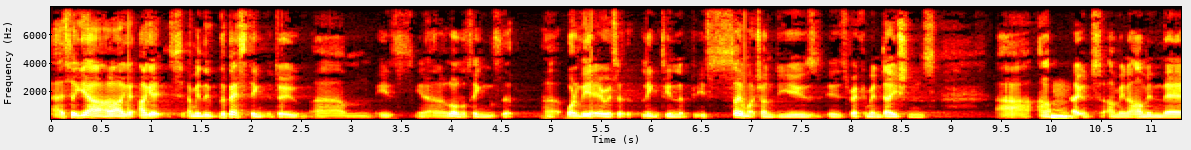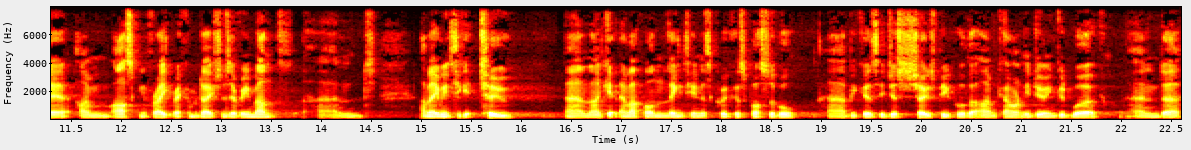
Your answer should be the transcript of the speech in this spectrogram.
Uh, so yeah, I, I, get. I mean, the, the best thing to do um, is you know a lot of things that uh, one of the areas that LinkedIn is so much underused is recommendations. Uh, and mm. I don't. I mean, I'm in there. I'm asking for eight recommendations every month, and I'm aiming to get two, and I get them up on LinkedIn as quick as possible uh, because it just shows people that I'm currently doing good work. And uh,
